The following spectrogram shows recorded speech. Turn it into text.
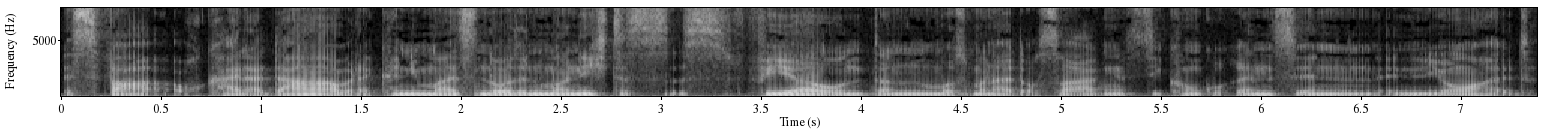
es war auch keiner da, aber da können die meisten Leute nun mal nicht. Das ist fair und dann muss man halt auch sagen, ist die Konkurrenz in, in Lyon halt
